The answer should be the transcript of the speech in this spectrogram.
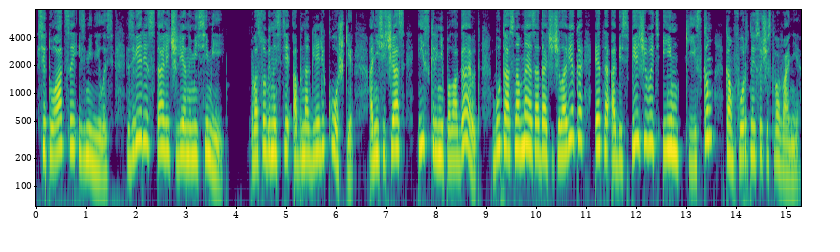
ситуация изменилась, звери стали членами семей – В особенности обнаглели кошки. Они сейчас искренне полагают, будто основная задача человека – это обеспечивать им, кискам, комфортное существование.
